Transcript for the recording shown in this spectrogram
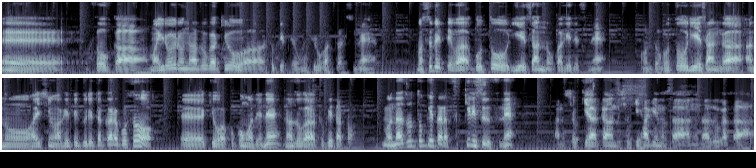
えー、そうか。まあ、いろいろ謎が今日は解けて面白かったですね。まあ、すべては後藤理恵さんのおかげですね。ほんと、後藤理恵さんが、あのー、配信を上げてくれたからこそ、えー、今日はここまでね、謎が解けたと。まあ、謎解けたらスッキリするっすね。あの、初期アカウント、初期ハゲのさ、あの謎がさ、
